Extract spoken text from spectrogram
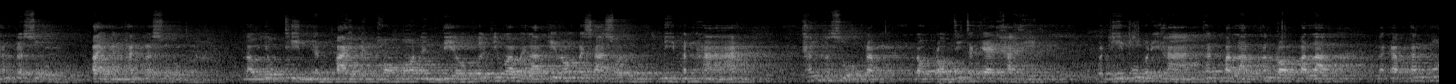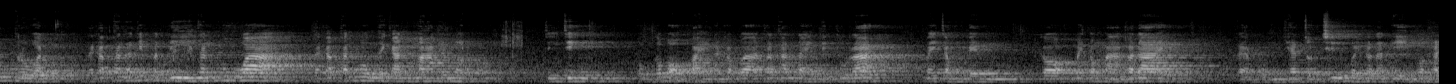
ทั้งกระทรวงไปกันทั้งกระทรวงเรายกทีมกันไปเป็นพมอหนึ่งเดียว เพื่อที่ว่าเวลาพี่น้องประชาชนมีปัญหาทั้งกระทรวงครับเราพร้อมที่จะแก้ไข วันนี้ผู้บริหารท่านปลัด ท่านรองปลัดนะครับ ท่านผู้ตรวจนะครับ ท่านอธิบดี ท่านผู้ว่านะครับ ท่านผู้อำนวยการมากันหมด จริงๆ ผมก็บอกไปนะครับว่าถ้าท่านใดติดธุระไม่จำเป็นก็ไม่ต้องมาก็ได้ แต่ผมแค่จดชื่อไว้เท่านั้นเองว่าใคร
